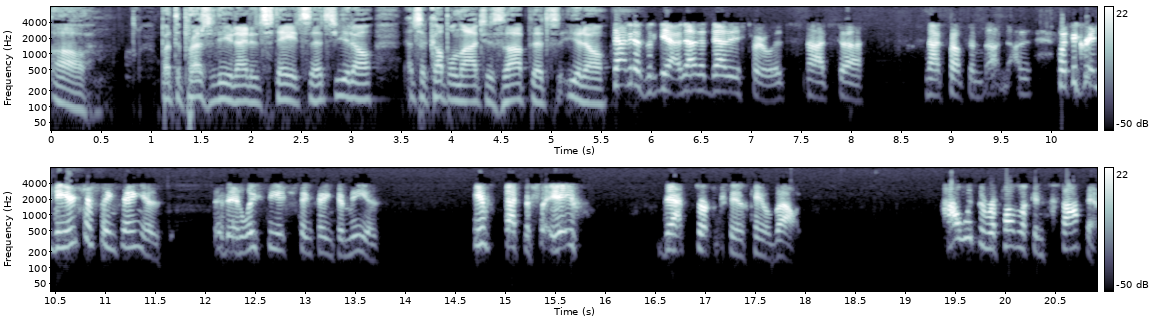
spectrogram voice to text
Oh, but the president of the United States, that's, you know, that's a couple notches up. That's, you know. That is, yeah, that, that is true. It's not, uh, not something, uh, but the, the interesting thing is, at least the interesting thing to me is, if that, if that circumstance came about, how would the Republicans stop him?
